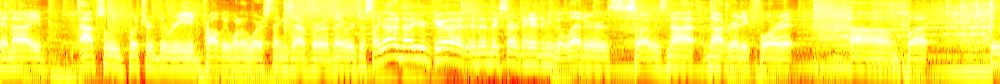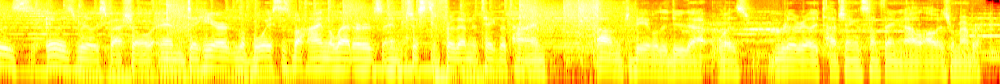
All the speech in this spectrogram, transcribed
and I absolutely butchered the read, probably one of the worst things ever. They were just like, "Oh no, you're good," and then they started handing me the letters, so I was not not ready for it. Um, but it was it was really special, and to hear the voices behind the letters, and just for them to take the time um, to be able to do that was really really touching. Something I'll always remember.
